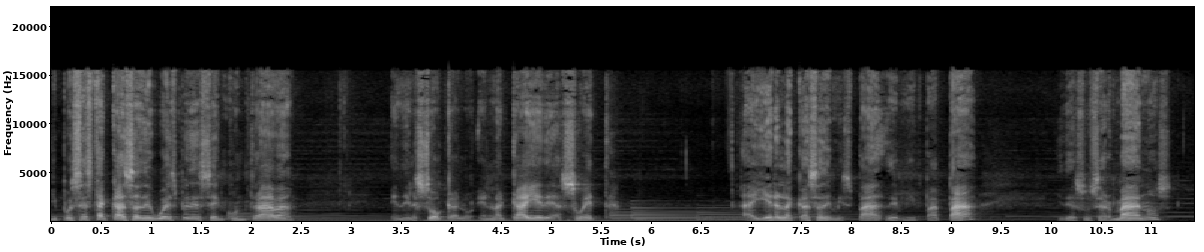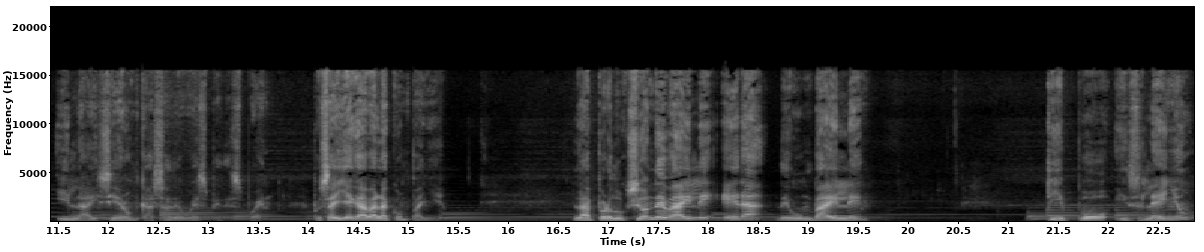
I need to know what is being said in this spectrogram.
Y pues esta casa de huéspedes se encontraba en el Zócalo, en la calle de Azueta. Ahí era la casa de, mis de mi papá y de sus hermanos y la hicieron casa de huéspedes. Bueno, pues ahí llegaba la compañía. La producción de baile era de un baile tipo isleño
